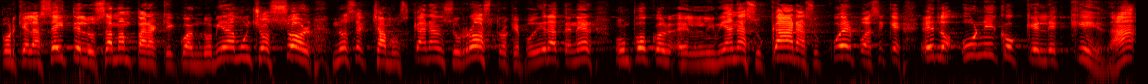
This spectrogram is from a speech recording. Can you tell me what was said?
porque el aceite lo usaban para que cuando hubiera mucho sol no se chamuscaran su rostro, que pudiera tener un poco eh, liviana su cara, su cuerpo. Así que es lo único que le queda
